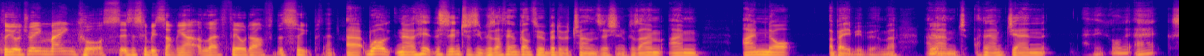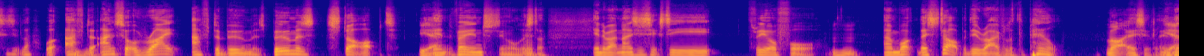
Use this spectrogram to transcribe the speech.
So your dream main course is this going to be something out of left field after the soup then? Uh, well, now here, this is interesting because I think I've gone through a bit of a transition because I'm I'm I'm not a baby boomer, and Yeah. I'm I think I'm Gen. I think all the X is it like well after Mm-hmm. I'm sort of right after boomers. Boomers stopped. Yeah. In, very interesting all this stuff in about 1963 or 4 Mhm. and what they stopped with the arrival of the pill. Right. Basically, Yeah.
